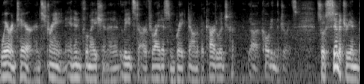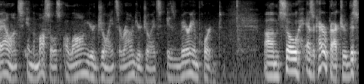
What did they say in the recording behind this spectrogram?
wear and tear and strain and inflammation, and it leads to arthritis and breakdown of the cartilage uh, coating the joints. So symmetry and balance in the muscles along your joints, around your joints, is very important. Um, so as a chiropractor, this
